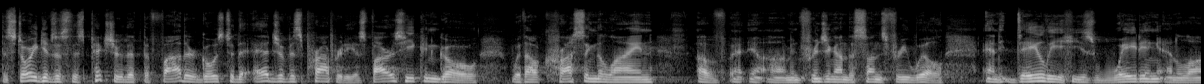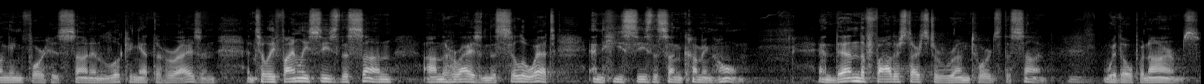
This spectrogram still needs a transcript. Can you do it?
The story gives us this picture that the father goes to the edge of his property as far as he can go without crossing the line of uh, um, infringing on the son's free will. And daily he's waiting and longing for his son and looking at the horizon until he finally sees the son on the horizon, the silhouette, and he sees the son coming home. And then the father starts to run towards the son mm. with open arms.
